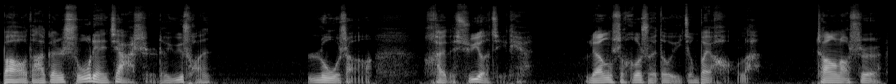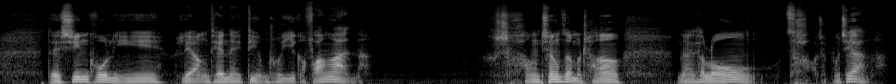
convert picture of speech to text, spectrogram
鲍大根熟练驾驶的渔船，路上还得需要几天，粮食和水都已经备好了。张老师，得辛苦你两天内定出一个方案呢。长江这么长，那条龙早就不见了。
